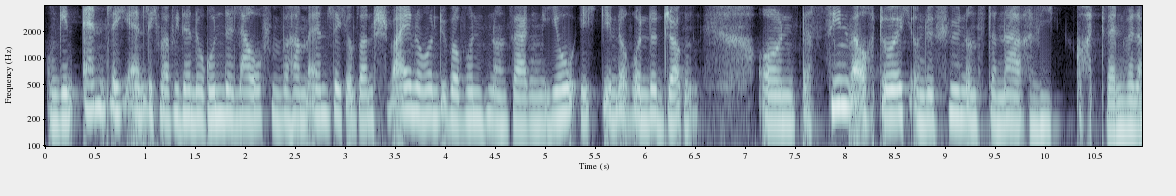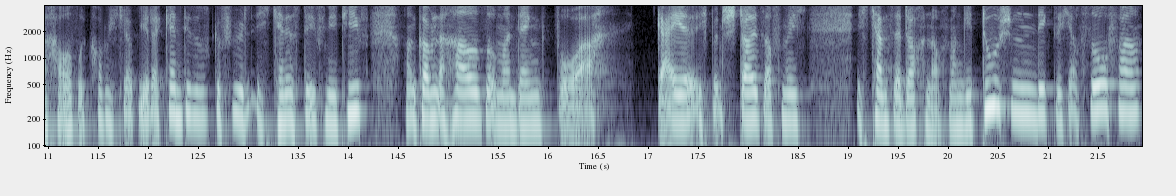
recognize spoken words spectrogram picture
und gehen endlich, endlich mal wieder eine Runde laufen. Wir haben endlich unseren Schweinehund überwunden und sagen, jo, ich gehe eine Runde joggen. Und das ziehen wir auch durch und wir fühlen uns danach wie Gott, wenn wir nach Hause kommen. Ich glaube, jeder kennt dieses Gefühl. Ich kenne es definitiv. Man kommt nach Hause und man denkt, boah, geil, ich bin stolz auf mich. Ich kann es ja doch noch. Man geht duschen, legt sich aufs Sofa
